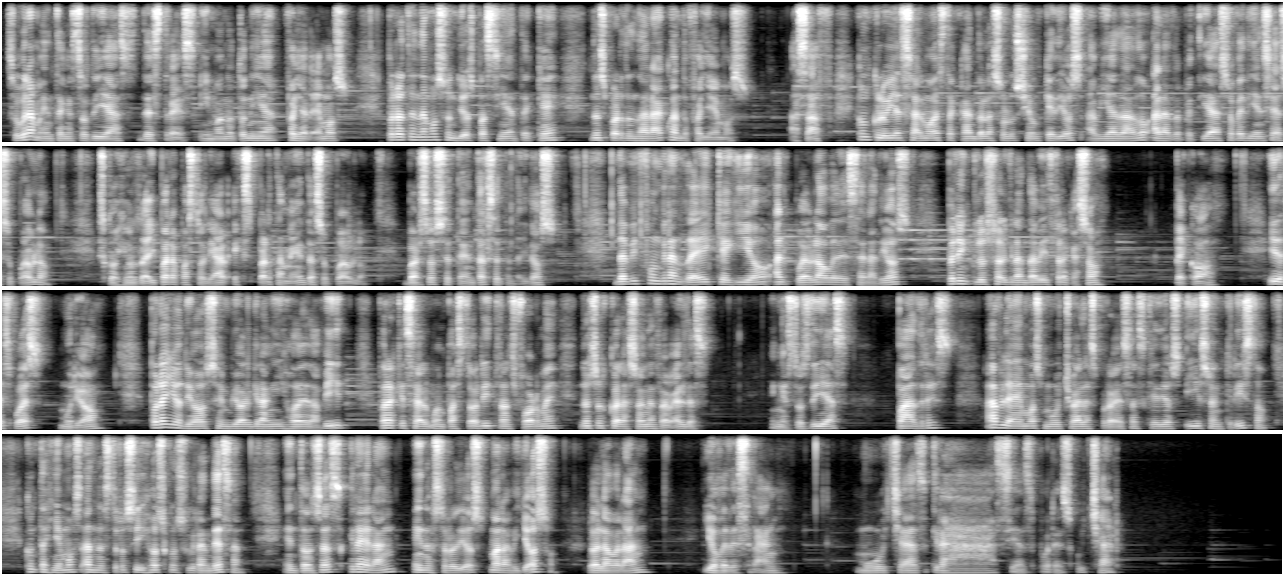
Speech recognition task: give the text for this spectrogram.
Seguramente en estos días de estrés y monotonía fallaremos, pero tenemos un Dios paciente que nos perdonará cuando fallemos. Asaf concluye el salmo destacando la solución que Dios había dado a la repetida desobediencia de su pueblo. Escogió un rey para pastorear expertamente a su pueblo. Versos 70 al 72. David fue un gran rey que guió al pueblo a obedecer a Dios, pero incluso el gran David fracasó. Pecó, y después murió. Por ello Dios envió al gran Hijo de David para que sea el buen pastor y transforme nuestros corazones rebeldes. En estos días, padres, hablemos mucho de las proezas que Dios hizo en Cristo. Contagiemos a nuestros hijos con su grandeza. Entonces creerán en nuestro Dios maravilloso, lo alabarán y obedecerán. Muchas gracias por escuchar.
